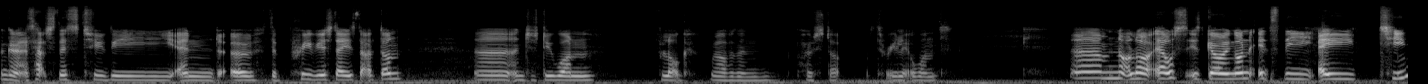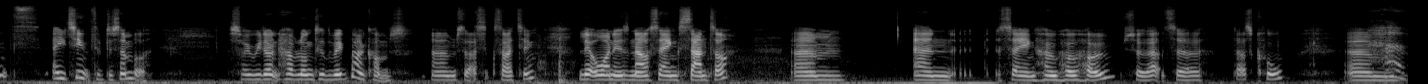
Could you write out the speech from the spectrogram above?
I'm going to attach this to the end of the previous days that I've done uh, and just do one vlog rather than post up three little ones. Um, not a lot else is going on. It's the 18th, 18th of December. So we don't have long till the big man comes. Um, so that's exciting. Little one is now saying Santa. Um, and saying ho ho ho. So that's uh that's cool. Um,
